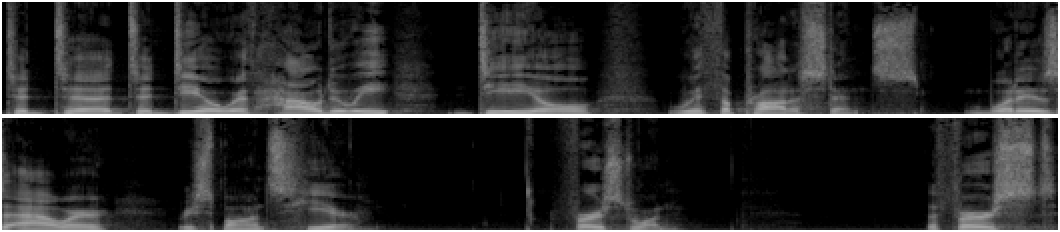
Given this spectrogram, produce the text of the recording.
to, to, to deal with how do we deal with the Protestants? What is our response here? First one the first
